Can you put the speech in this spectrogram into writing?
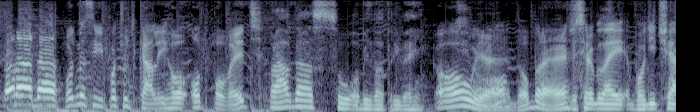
Paráda. Poďme si vypočuť Kaliho odpoveď. Pravda sú obidva príbehy. Oh, je, No. dobré. Že si robil aj vodiča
